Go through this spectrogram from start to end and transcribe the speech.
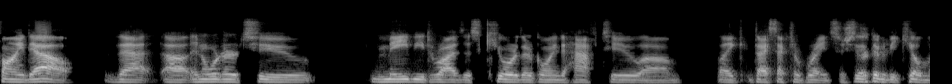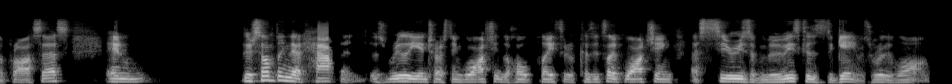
find out that uh, in order to maybe derive this cure, they're going to have to um, like dissect her brain, so she's going to be killed in the process. And there's something that happened. It was really interesting watching the whole playthrough because it's like watching a series of movies because the game is really long,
